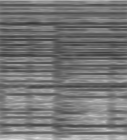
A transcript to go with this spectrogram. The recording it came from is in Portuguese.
Música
